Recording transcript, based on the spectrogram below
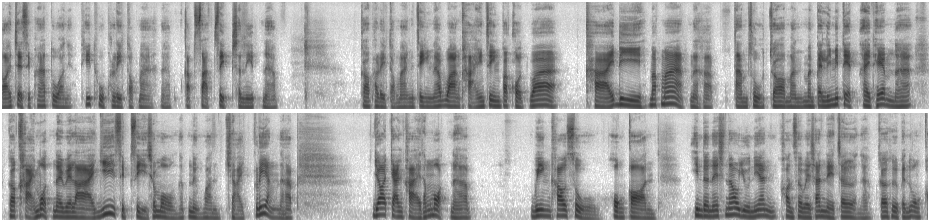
1,775 ตัวเนี่ยที่ถูกผลิตออกมานะครับกับสัตว์ 10 ชนิดนะครับ ก็ผลิตออกมาจริงๆนะวางขายจริงๆปรากฏว่าขายดีมากๆนะครับ ตามสูตรก็มันมันเป็น limited item นะฮะก็ขายหมดในเวลา 24 ชั่วโมงครับ 1 วันขายเกลี้ยงนะครับ ยอดการขายทั้งหมดนะครับ วิ่งเข้าสู่องค์กร International Union Conservation Nature นะครับก็คือเป็นองค์ก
